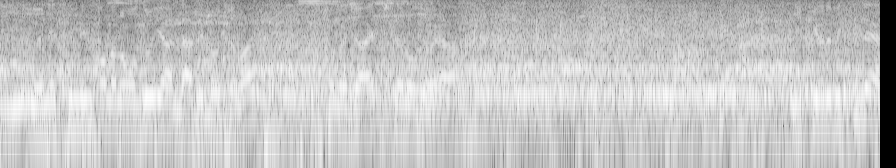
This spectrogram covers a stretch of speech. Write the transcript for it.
e, yönetimin falan olduğu yerler, localar. Çok acayip işler oluyor ya. İlk yarı bitti de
